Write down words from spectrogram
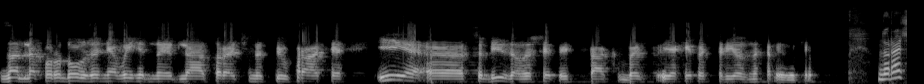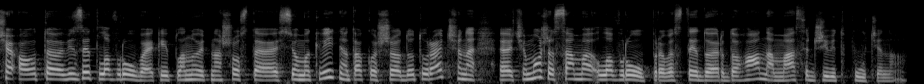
задля продовження вигідної для Туреччини співпраці, і е, собі залишитись так без якихось серйозних ризиків. До речі, а от е, візит Лаврова, який планують на 6-7 квітня, також е, до Туреччини. Е, Чи може саме Лавров привести до Ердогана меседжі від Путіна?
